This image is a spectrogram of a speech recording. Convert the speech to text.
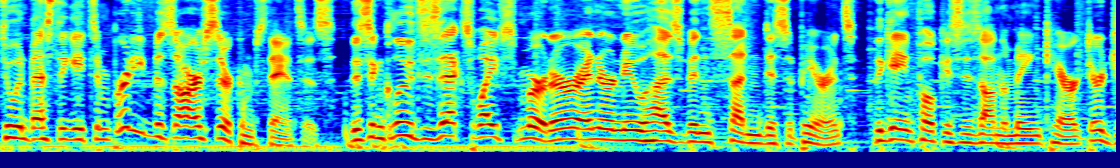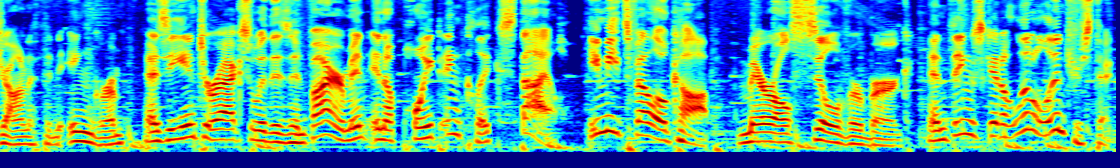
to investigate some pretty bizarre circumstances. This includes his ex wife's murder and her new husband's sudden disappearance. The game focuses on the main character, Jonathan Ingram, as he interacts with his environment in a point and click style. He meets fellow cop, Meryl Silverberg, and things get a little interesting.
